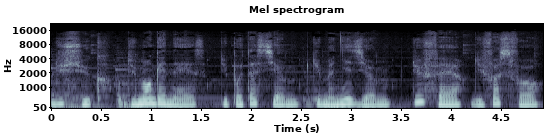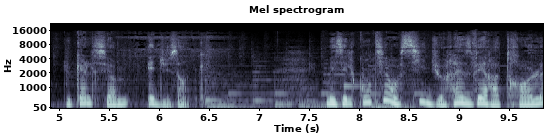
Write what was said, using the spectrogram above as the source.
du sucre, du manganèse, du potassium, du magnésium, du fer, du phosphore, du calcium et du zinc. Mais il contient aussi du resveratrol,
